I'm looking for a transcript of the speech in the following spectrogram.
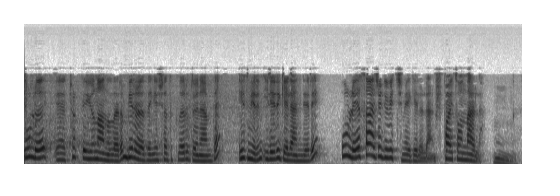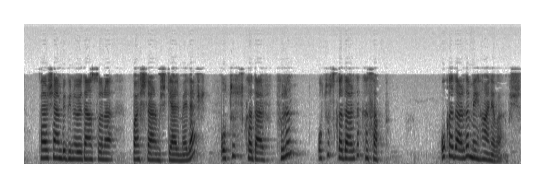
Urla, e, Türk ve Yunanlıların bir arada yaşadıkları dönemde İzmir'in ileri gelenleri Urla'ya sadece güveç gelirlermiş, paytonlarla. Hmm. Perşembe günü öğleden sonra başlarmış gelmeler. 30 kadar fırın, 30 kadar da kasap. O kadar da meyhane varmış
